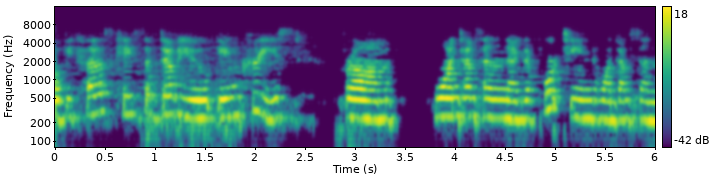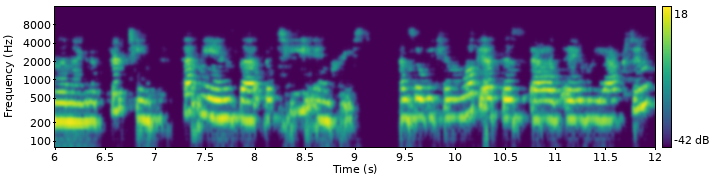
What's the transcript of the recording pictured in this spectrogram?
So because K sub W increased from 1 times 10 to the negative 14 to 1 times 10 to the negative 13, that means that the T increased. And so we can look at this as a reactant.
